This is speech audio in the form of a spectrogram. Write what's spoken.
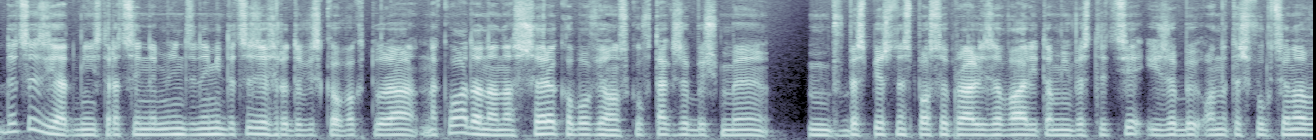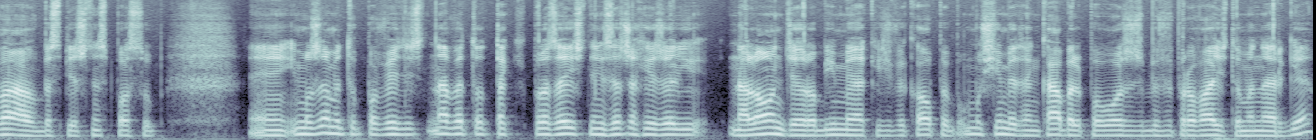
decyzje administracyjne, między innymi decyzja środowiskowa, która nakłada na nas szereg obowiązków, tak żebyśmy w bezpieczny sposób realizowali tą inwestycję i żeby ona też funkcjonowała w bezpieczny sposób. E, I możemy tu powiedzieć nawet o takich prozaicznych rzeczach, jeżeli na lądzie robimy jakieś wykopy, bo musimy ten kabel położyć, żeby wyprowadzić tą energię,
